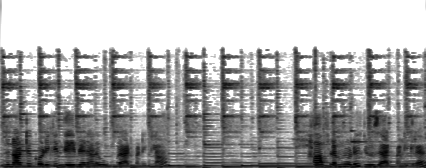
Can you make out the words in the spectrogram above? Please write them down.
இந்த நாட்டுக்கோழிக்கு தேவையான அளவு உப்பு ஆட் பண்ணிக்கலாம். ஹாஃப் லெமனோட ஜூஸ் ஆட் பண்ணிக்கிறேன்.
